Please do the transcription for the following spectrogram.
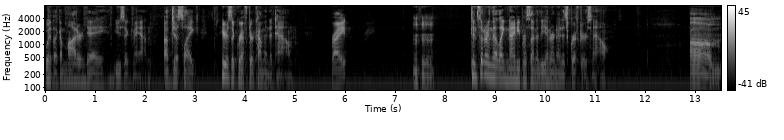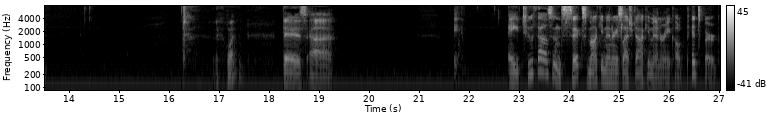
with like a modern day Music Man of just like here's a grifter coming to town, right? Mm-hmm. Considering that like ninety percent of the internet is grifters now. um, what? There's uh a- a 2006 mockumentary slash documentary called Pittsburgh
